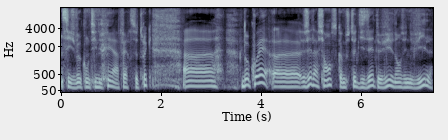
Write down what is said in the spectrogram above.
si je veux continuer à faire ce truc. Euh, donc ouais, euh, j'ai la chance, comme je te disais, de vivre dans une ville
